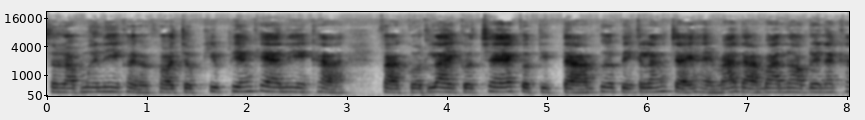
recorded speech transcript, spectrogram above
สำหรับมื้อนี้ข่อยก็ขอจบคลิปเพียงแค่นี้ค่ะ ฝากกดไลค์ กดแชร์ กดติดตาม เพื่อเป็นกำลังใจให้มาดามบ้านนอกด้วยนะค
